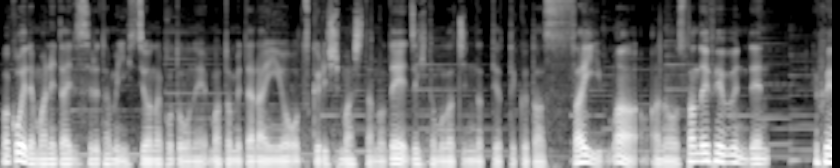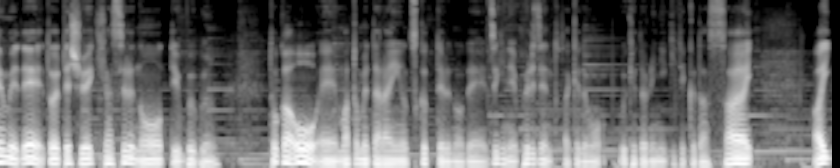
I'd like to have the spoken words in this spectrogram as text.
まあ、声でマネタイズするために必要なことをね、まとめた LINE をお作りしましたので、ぜひ友達になってやってください。まあ、あの、スタンド FM で、FM でどうやって収益化するのっていう部分とかを、えーまとめた LINE を作ってるので、ぜひね、プレゼントだけでも受け取りに来てください。はい。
